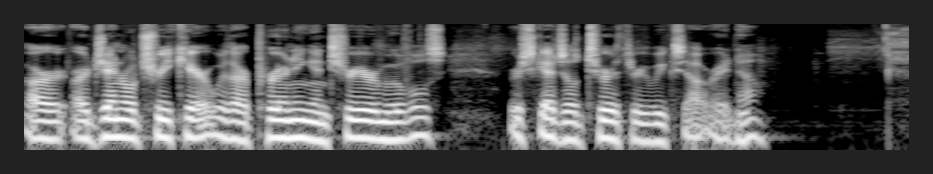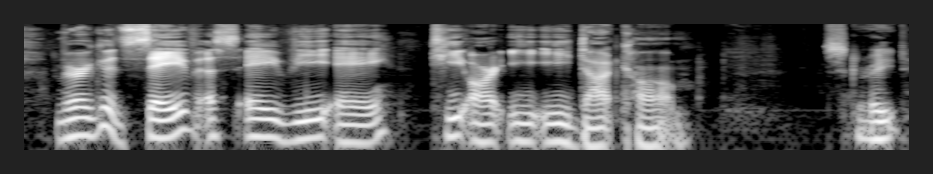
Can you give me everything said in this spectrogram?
our our general tree care with our pruning and tree removals. We're scheduled two or three weeks out right now. Very good. Save S A V A T R E E dot com. It's great.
